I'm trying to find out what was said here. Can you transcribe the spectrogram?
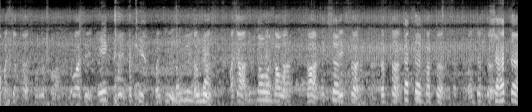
पंच्याहत्तर सोळाशे एक पंचवीस सव्वीस, पचास एक्कावन्न साठ एकसष्ट, एकसष्ट सत्तर एकाहत्तर, पंच्याहत्तर शहात्तर,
